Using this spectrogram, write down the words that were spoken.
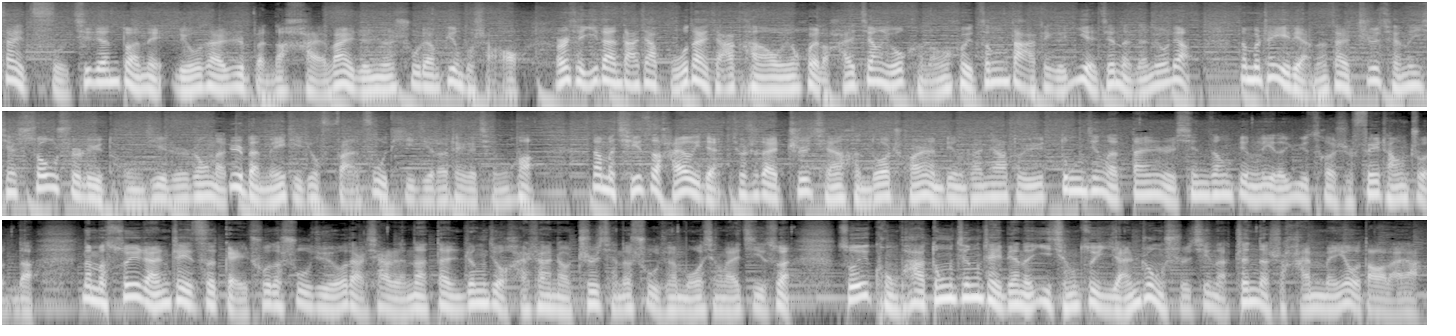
在此期间段内留在日本的海外人员数量并不少。而且一旦大家不在家看奥运会了，还将有可能会增大这个夜间的人流量。那么这一点呢，在之前的一些收视率统统计之中呢，日本媒体就反复提及了这个情况。那么其次还有一点，就是在之前。很多传染病专家对于东京的单日新增病例的预测是非常准的。那么虽然这次给出的数据有点吓人呢，但仍旧还是按照之前的数学模型来计算。所以恐怕东京这边的疫情最严重时期呢，真的是还没有到来啊。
